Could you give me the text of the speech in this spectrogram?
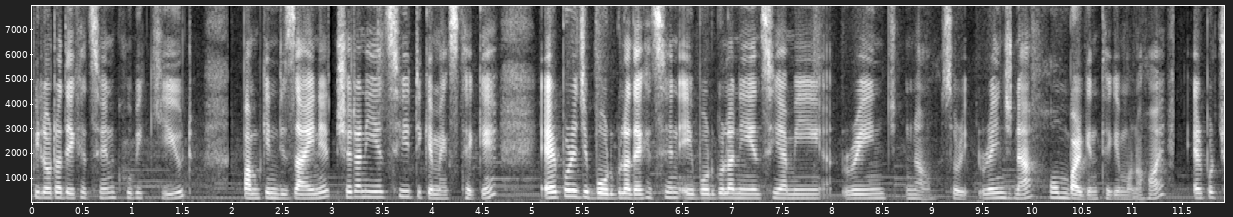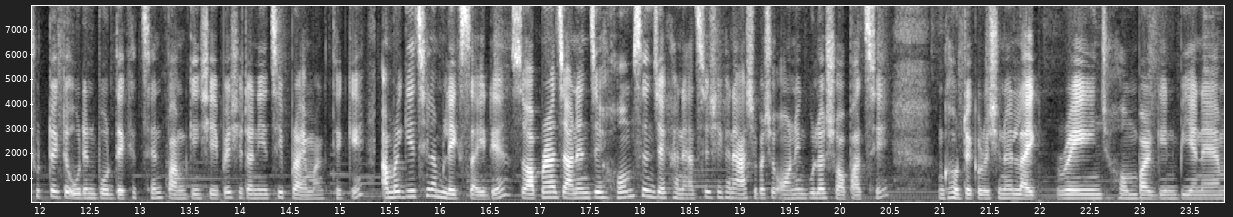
পিলোটা দেখেছেন, খুবই কিউট পামকিন ডিজাইনের সেটা নিয়েছি টিকেম্যাক্স থেকে। এরপরে যে বোর্ডগুলো দেখেছেন, এই বোর্ডগুলো নিয়েছি আমি রেঞ্জ না সরি রেঞ্জ না হোম বার্গেন থেকে মনে হয়। এরপর ছোট্ট একটা উডেন বোর্ড দেখেছেন পামকিন শেপে সেটা নিয়েছি প্রাইমার্ক থেকে। আমরা গিয়েছিলাম লেক সাইডে সো আপনারা জানেন যে হোমসেন যেখানে আছে, সেখানে আশেপাশে অনেকগুলো শপ আছে। ঘর ডেকোরেশনের like Range Home Bargains BNM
